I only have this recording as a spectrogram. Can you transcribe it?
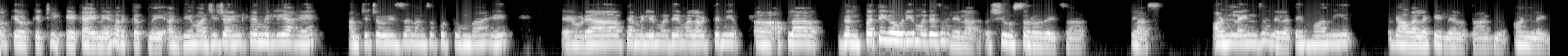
ओके, ओके, ठीक आहे, काही नाही, हरकत नाही. अगदी माझी जॉईंट फॅमिली आहे. आमचे 24 जणांचं कुटुंब आहे. एवढ्या फॅमिलीमध्ये मला वाटतं मी आपला गणपती गौरीमध्ये झालेला शिवसरोदयचा क्लास ऑनलाईन झालेला. तेव्हा मी गावाला केला होता ऑनलाईन.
